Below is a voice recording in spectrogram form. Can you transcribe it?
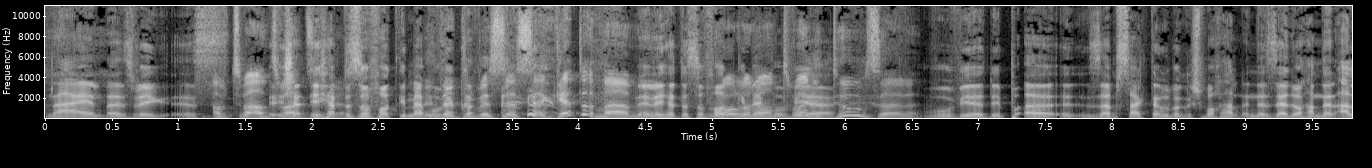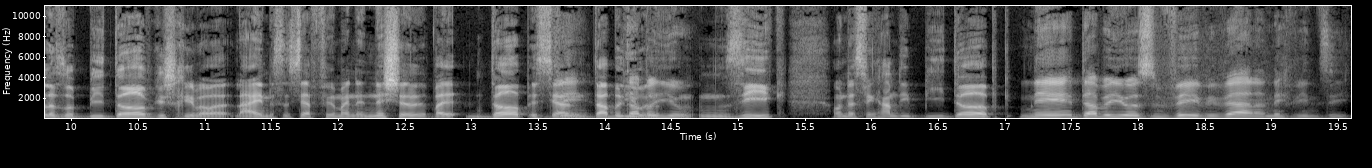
Nein, deswegen ist. Auf 22. Ich, ich habe das sofort gemerkt. Ich dachte, du bist das der Ghetto-Name. Nein, ich habe das sofort rolling gemerkt, wo 22, wir, wo wir den, äh, Samstag darüber gesprochen gesprochen hatten in der Sendung, haben dann alle so B-Dub geschrieben. Aber nein, das ist ja für mein Initial, weil Dub ist ja ein W, w. ein Sieg. Und deswegen haben die B-Dub. Nee, W ist ein W wie Werner, nicht wie ein Sieg.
